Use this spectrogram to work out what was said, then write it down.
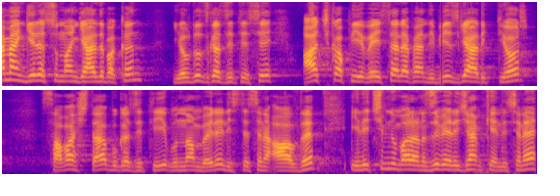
Hemen Giresun'dan geldi bakın. Yıldız Gazetesi aç kapıyı Veysel Efendi biz geldik diyor. Savaş da bu gazeteyi bundan böyle listesine aldı. İletişim numaranızı vereceğim kendisine.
